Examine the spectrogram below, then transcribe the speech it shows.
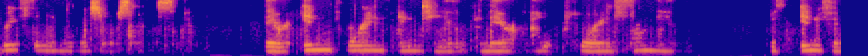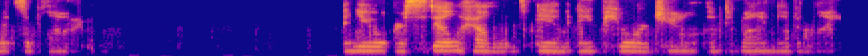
refilling the resources. They are inpouring into you and they are outpouring from you with infinite supply. And you are still held in a pure channel of divine love and light.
